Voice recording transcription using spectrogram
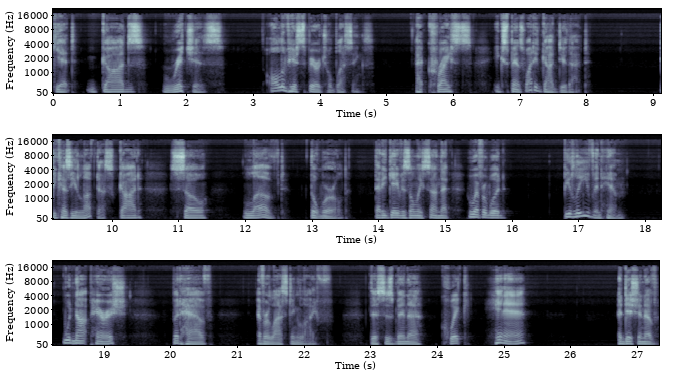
get God's riches, all of His spiritual blessings at Christ's expense. Why did God do that? Because he loved us. God so loved the world that he gave his only son that whoever would believe in him would not perish but have everlasting life. This has been a quick hit edition of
